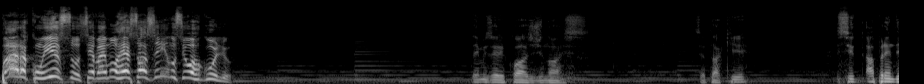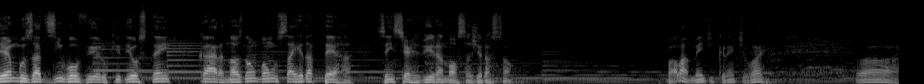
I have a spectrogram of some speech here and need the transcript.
Para com isso, você vai morrer sozinho no seu orgulho. Tem misericórdia de nós. Você está aqui? Se aprendermos a desenvolver o que Deus tem, cara, nós não vamos sair da terra sem servir a nossa geração. Fala amém de crente, vai. Ah,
